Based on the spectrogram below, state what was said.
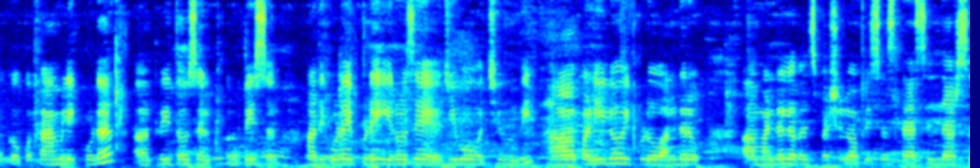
ఒక్కొక్క ఫ్యామిలీకి కూడా త్రీ థౌజండ్ రూపీస్ అది కూడా ఇప్పుడే ఈరోజే జీవో వచ్చి ఉంది. ఆ పనిలో ఇప్పుడు అందరూ mandal level special officers tahsildars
